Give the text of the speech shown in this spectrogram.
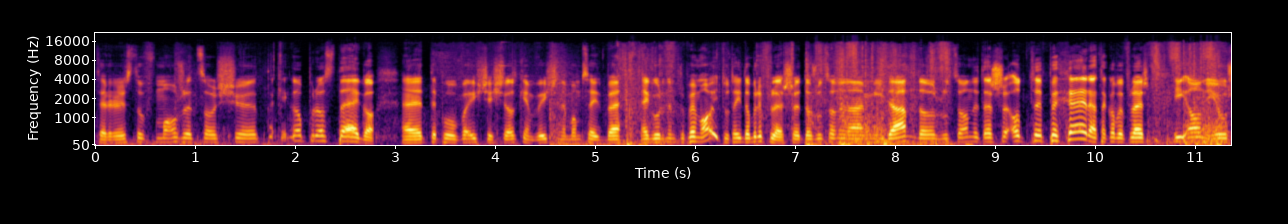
terrorystów. Może coś e, takiego prostego, e, typu wejście środkiem, wyjście na bombsite B e, górnym trupem. Oj, tutaj dobry flash, e, dorzucony na mida, dorzucony też od Pechera takowy flash i on już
